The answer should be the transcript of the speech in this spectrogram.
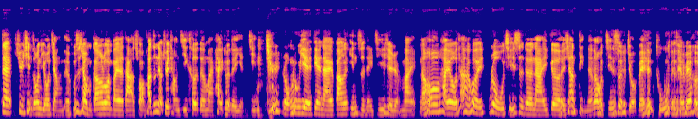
在剧情中你有讲的，不是像我们刚刚乱掰的大创，他真的有去唐吉诃德买派对的眼镜，去融入夜店来帮英子累积一些人脉。然后还有他还会若无其事的拿一个很像鼎的那种金色酒杯，很突兀的在那边喝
